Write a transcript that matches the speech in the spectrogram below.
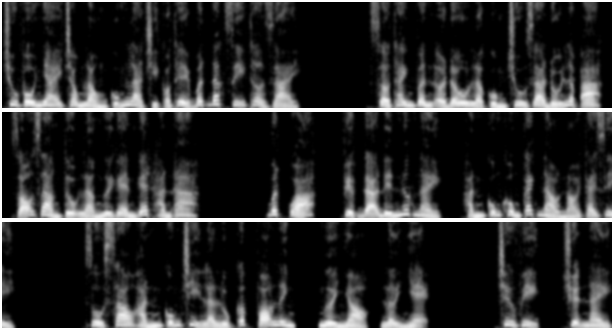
chu vô nhai trong lòng cũng là chỉ có thể bất đắc dĩ thở dài. Sở thanh vân ở đâu là cùng chu ra đối lập A, rõ ràng tự là người ghen ghét hắn A. Bất quá, việc đã đến nước này, hắn cũng không cách nào nói cái gì. Dù sao hắn cũng chỉ là lục cấp võ linh, người nhỏ, lời nhẹ. Chư vị, chuyện này,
